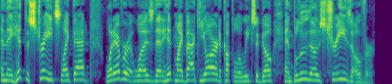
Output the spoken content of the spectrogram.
and they hit the streets like that, whatever it was that hit my backyard a couple of weeks ago and blew those trees over.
